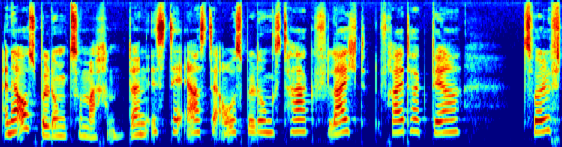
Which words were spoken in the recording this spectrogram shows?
eine Ausbildung zu machen. Dann ist der erste Ausbildungstag vielleicht Freitag der 12.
